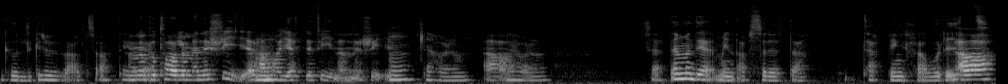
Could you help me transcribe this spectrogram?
guldgruva alltså. Det är men det. på tal om energier, han Mm. har jättefin energi. Mm, det har han. Det Ja. har han. Så att, nej, men det är min absoluta tapping-favorit. Ja.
